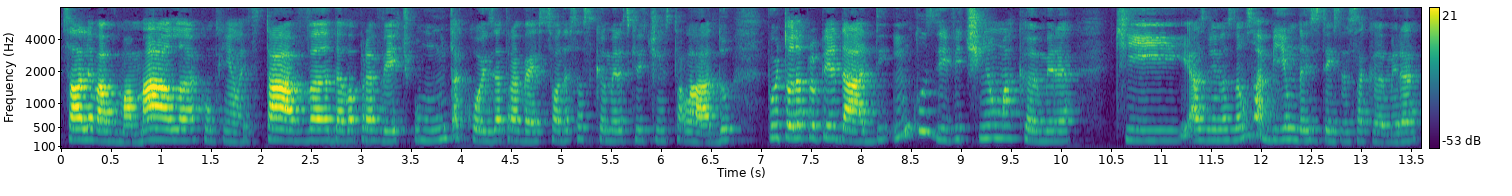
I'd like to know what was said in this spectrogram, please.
se ela levava uma mala, com quem ela estava, dava pra ver, tipo, muita coisa através só dessas câmeras que ele tinha instalado por toda a propriedade. Inclusive, tinha uma câmera que as meninas não sabiam da existência dessa câmera.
